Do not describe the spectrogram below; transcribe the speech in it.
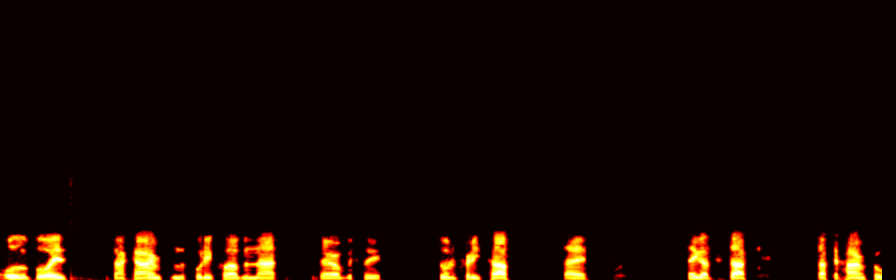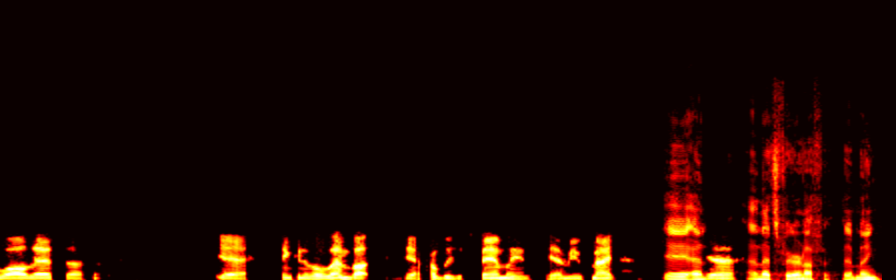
all the boys back home from the footy club and that. They're obviously sort of pretty tough. They they got stuck stuck at home for a while there, so yeah, thinking of all them. But yeah, probably just family and yeah, me with mates. Yeah, and, Yeah, and that's fair enough. I mean,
